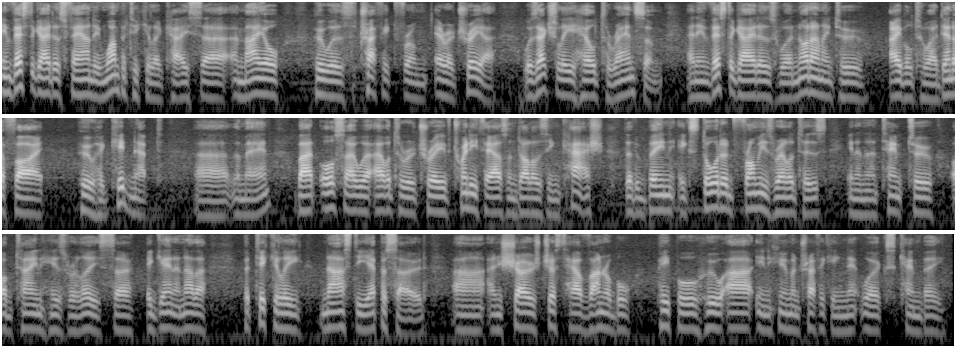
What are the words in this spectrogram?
Investigators found in one particular case uh, a male who was trafficked from Eritrea was actually held to ransom and investigators were not only to, able to identify who had kidnapped uh, the man but also were able to retrieve $20,000 in cash that had been extorted from his relatives in an attempt to obtain his release. So again, another particularly nasty episode uh, and shows just how vulnerable people who are in human trafficking networks can be.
